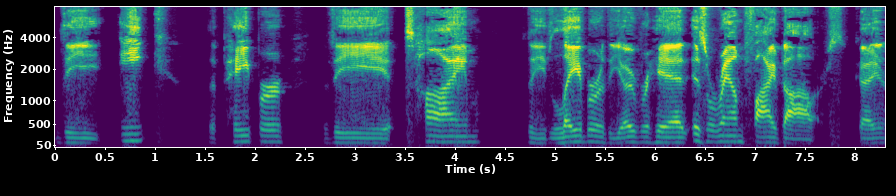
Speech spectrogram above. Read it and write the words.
the ink, the paper, the time, the labor, the overhead is around $5. Okay,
